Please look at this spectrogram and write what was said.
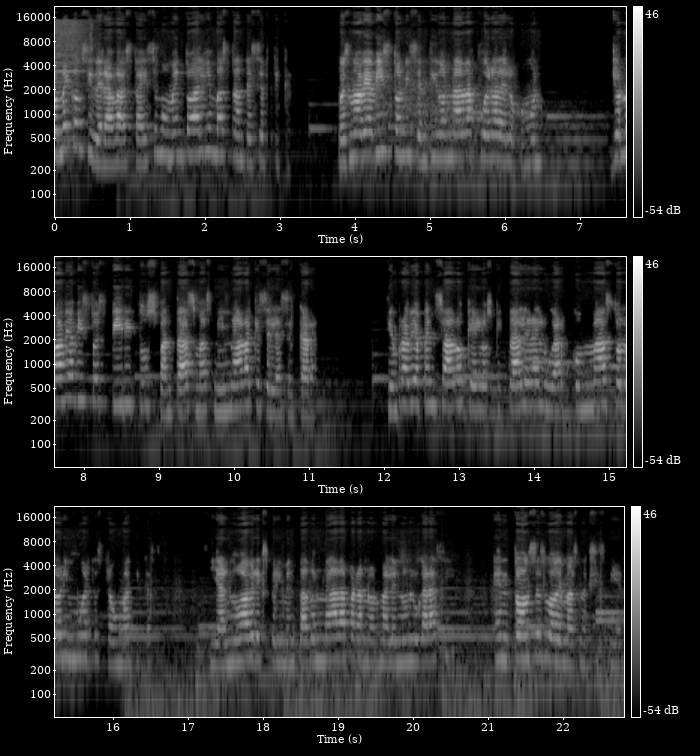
Yo me consideraba hasta ese momento alguien bastante escéptica, pues no había visto ni sentido nada fuera de lo común. Yo no había visto espíritus, fantasmas ni nada que se le acercara. Siempre había pensado que el hospital era el lugar con más dolor y muertes traumáticas. Y al no haber experimentado nada paranormal en un lugar así, entonces lo demás no existía.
